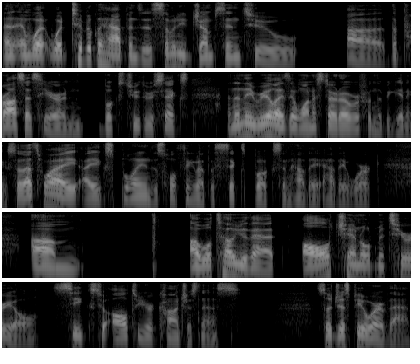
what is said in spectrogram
And and what what typically happens is somebody jumps into uh, the process here in books two through six, and then they realize they want to start over from the beginning. So that's why I explained this whole thing about the six books and how they how they work. Um, I will tell you that all channeled material seeks to alter your consciousness. So just be aware of that.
